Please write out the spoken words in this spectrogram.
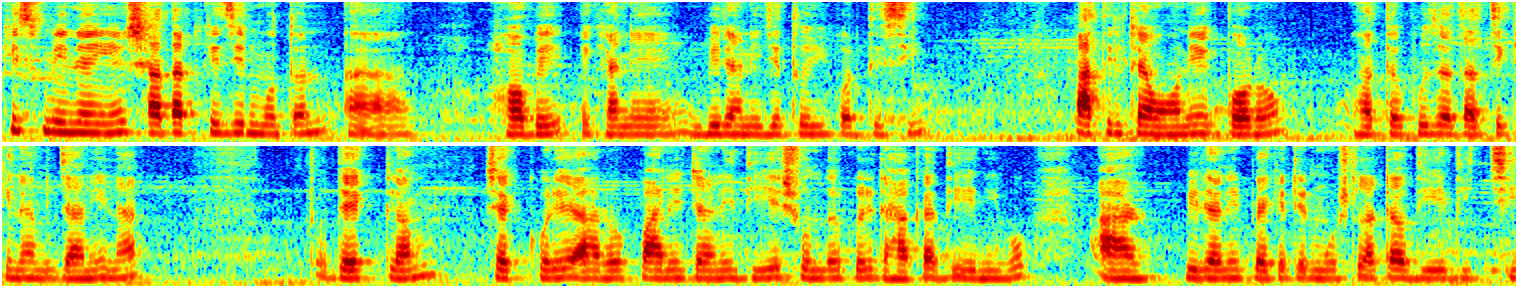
কিছু মিলিয়ে সাত আট কেজির মতন হবে এখানে বিরিয়ানি যে তৈরি করতেছি। পাতিলটা অনেক বড়, হয়তো বোঝা যাচ্ছে কিনা আমি জানি না। তো দেখলাম চেক করে আরও পানি টানি দিয়ে সুন্দর করে ঢাকা দিয়ে নিব। আর বিরিয়ানির প্যাকেটের মশলাটাও দিয়ে দিচ্ছি,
